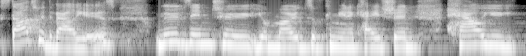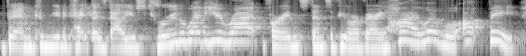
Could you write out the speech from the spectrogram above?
starts with values, moves into your modes of communication, how you then communicate those values through the way that you write. For instance, if you're a very high level, upbeat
